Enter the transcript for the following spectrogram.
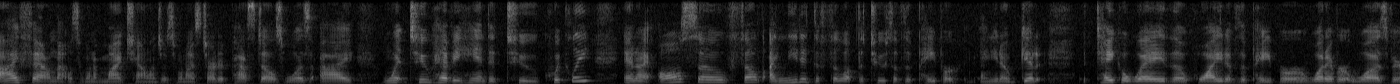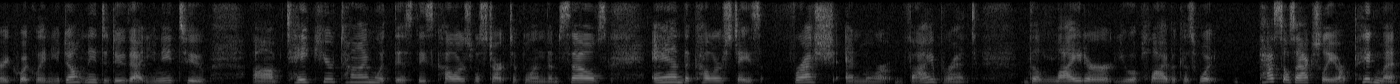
I found that was one of my challenges when I started pastels was I went too heavy-handed too quickly and I also felt I needed to fill up the tooth of the paper and you know get take away the white of the paper or whatever it was very quickly and you don't need to do that. You need to um, take your time with this. These colors will start to blend themselves and the color stays fresh and more vibrant the lighter you apply because what pastels actually are pigment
